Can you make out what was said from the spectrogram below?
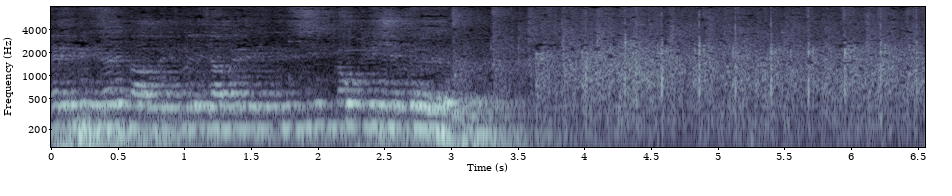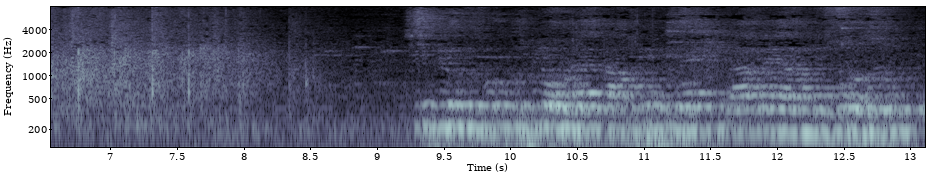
Hepinize davet ve icabet ettiğiniz için çok teşekkür ederim. Çıktığımız bu kutlu yolda Rabbim bize yar ve yardımcısı olsun.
